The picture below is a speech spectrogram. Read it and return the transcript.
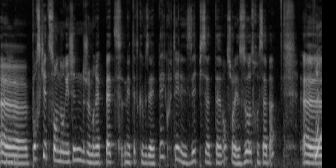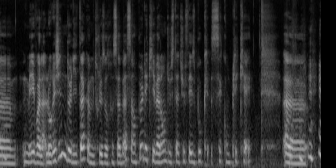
Euh, Pour ce qui est de son origine, je me répète, mais peut-être que vous avez pas écouté les épisodes d'avant sur les autres sabbats. Euh, Mais voilà, l'origine de Lita, comme tous les autres sabbats, c'est un peu l'équivalent du statut Facebook C'est compliqué. Euh,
